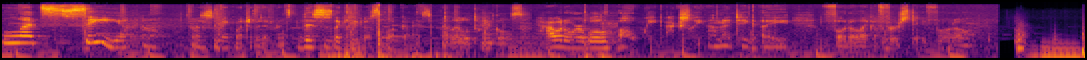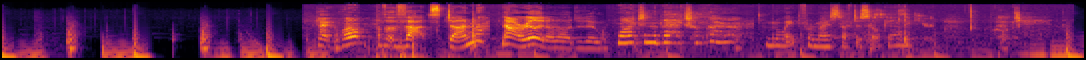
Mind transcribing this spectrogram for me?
Let's see. Oh, that doesn't make much of a difference. This is the cutest look, guys. My little twinkles. How adorable. Oh, wait, actually, I'm gonna take a photo, like a first day photo. Okay, well, that's done. Now I really don't know what to do. Watching The Bachelor. I'm gonna wait for my stuff to soak in. Jane.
